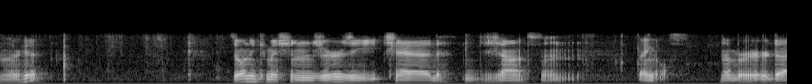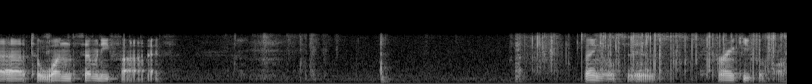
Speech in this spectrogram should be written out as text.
Another hit. Zoning Commission Jersey, Chad Johnson. Bengals. Numbered uh, to 175. Bengals is Frankie football.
